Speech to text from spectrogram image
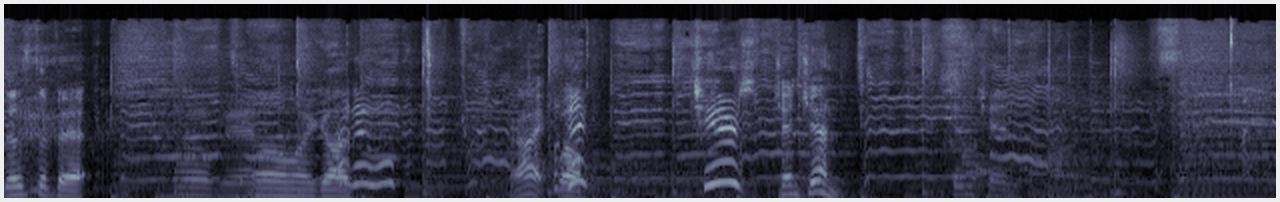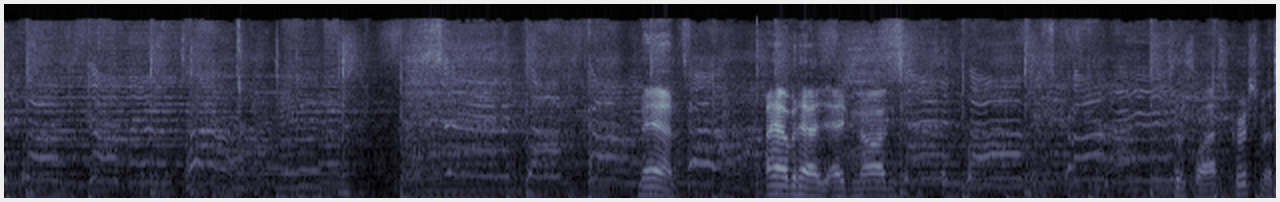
Just a bit. oh man. Oh my god. Well, Right. okay. Well, Cheers. chin chin. Chin chin. Man, I haven't had eggnog since last Christmas.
